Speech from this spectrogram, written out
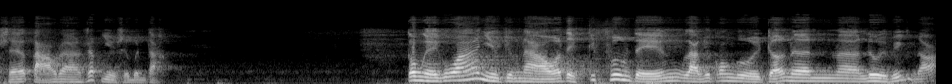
sẽ tạo ra rất nhiều sự bình tật công nghệ quá nhiều chừng nào thì cái phương tiện làm cho con người trở nên à, lười biếng chừng đó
